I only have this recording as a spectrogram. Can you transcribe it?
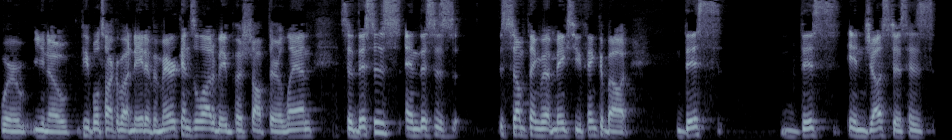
where, you know, people talk about Native Americans a lot of being pushed off their land. So this is and this is something that makes you think about this this injustice has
